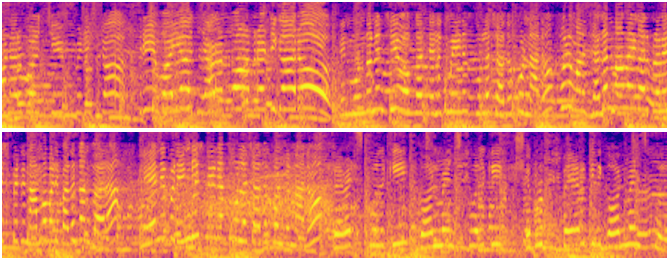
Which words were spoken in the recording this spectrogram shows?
Honourable chief minister Shri YS Jaganmohan Reddy గారు. ముందు నుంచి ఒక తెలుగు మీడియం స్కూల్లో చదువుకున్నాను. ఇప్పుడు మన జగన్ మామయ్య గారు ప్రవేశపెట్టిన అమ్మఒడి పథకం ద్వారా నేను ఇప్పుడు ఇంగ్లీష్ మీడియం స్కూల్లో ప్రైవేట్ స్కూల్కి గవర్నమెంట్ స్కూల్కి ఇప్పుడు పేరుకి ఇది గవర్నమెంట్ స్కూల్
